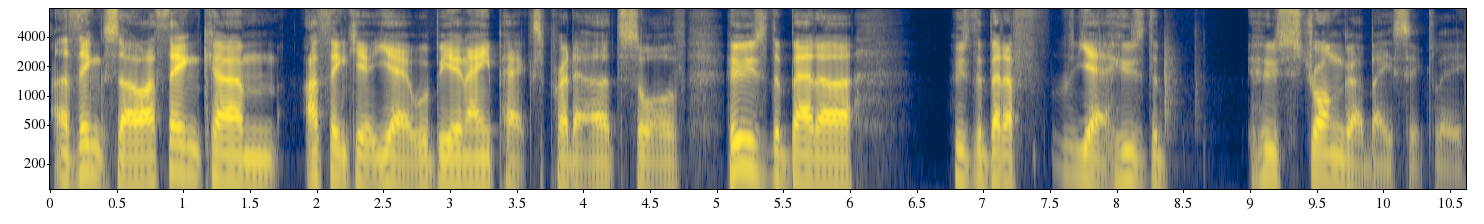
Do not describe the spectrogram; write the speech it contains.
I think so. I think um I think it yeah, it would be an apex predator sort of who's the better who's the better f- yeah, who's the who's stronger basically.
